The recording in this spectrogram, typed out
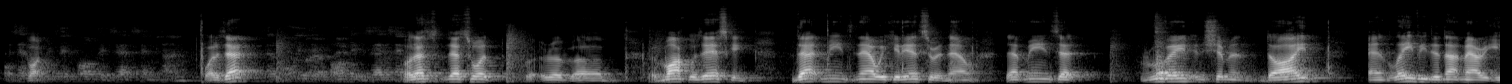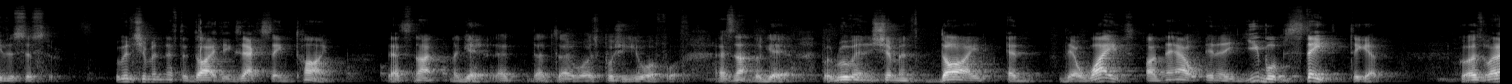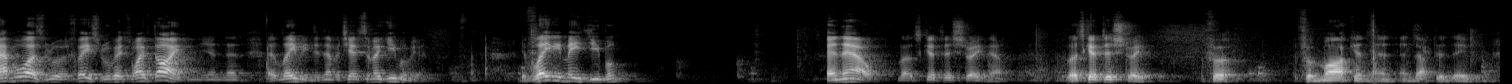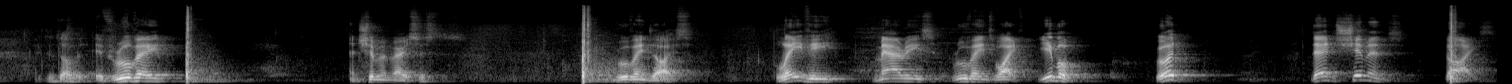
Is that if they fall at the exact same time? What is that? Is that only if they fall at the exact same? Well, that's, that's what uh, Mark was asking. That means now, we can answer it now, that means that Ruvain and Shimon died, and Levi did not marry either sister. Ruvain and Shimon have to die at the exact same time. That's not Nagaya, that, that I was pushing you off for. That's not Nagaya. But Ruvain and Shimon died, and their wives are now in a Yibum state together. Because what happened was, Reuven's wife died, and, and, and Levi didn't have a chance to make Yibum yet. If Levi made Yibum, and now, let's get this straight now. Let's get this straight for, for Mark and, and, and Dr. David, Dr. David. If Reuven and Shimon marry sisters, Reuven dies. Levi marries Reuven's wife, Yibum. Good? Then Shimon's dies.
